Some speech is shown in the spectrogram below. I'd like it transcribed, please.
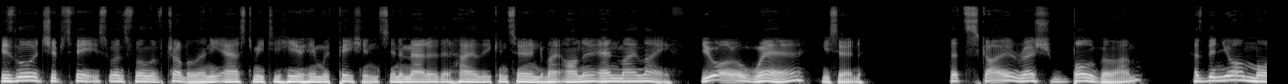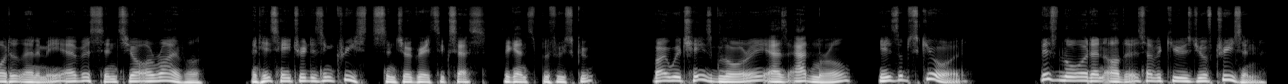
His lordship's face was full of trouble, and he asked me to hear him with patience in a matter that highly concerned my honour and my life. You are aware, he said, that Skyresh Bolgolam has been your mortal enemy ever since your arrival, and his hatred is increased since your great success against Blefuscu, by which his glory as admiral is obscured. This lord and others have accused you of treason,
